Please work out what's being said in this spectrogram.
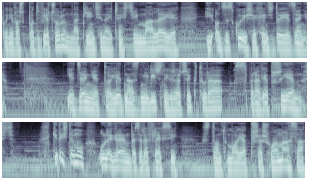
Ponieważ pod wieczór napięcie najczęściej maleje i odzyskuje się chęć do jedzenia. Jedzenie to jedna z nielicznych rzeczy, która sprawia przyjemność. Kiedyś temu ulegałem bez refleksji, stąd moja przeszła masa,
